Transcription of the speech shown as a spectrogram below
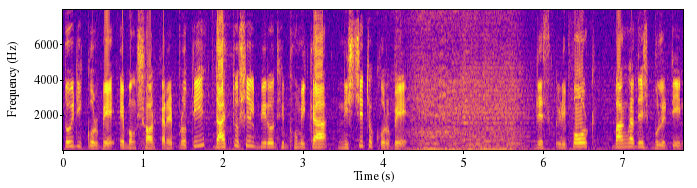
তৈরি করবে এবং সরকারের প্রতি দায়িত্বশীল বিরোধী ভূমিকা নিশ্চিত করবে। Desk report, Bangladesh bulletin.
